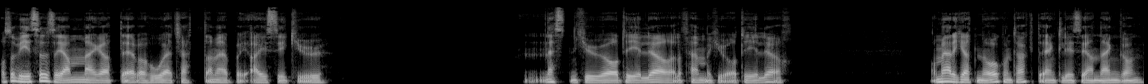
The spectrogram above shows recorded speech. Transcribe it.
Og så viser det seg jammen meg at det var hun jeg chatta med på ICQ nesten 20 år tidligere, eller 25 år tidligere. Og vi hadde ikke hatt noe kontakt egentlig siden den gang.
